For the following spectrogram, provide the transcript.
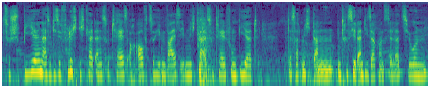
zu spielen, also diese Flüchtigkeit eines Hotels auch aufzuheben, weil es eben nicht mehr als Hotel fungiert. Das hat mich dann interessiert an dieser Konstellation.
